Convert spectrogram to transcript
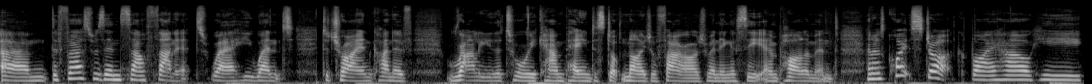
Um, the first was in South Thanet, where he went to try and kind of rally the Tory campaign to stop Nigel Farage winning a seat in Parliament. And I was quite struck by how he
